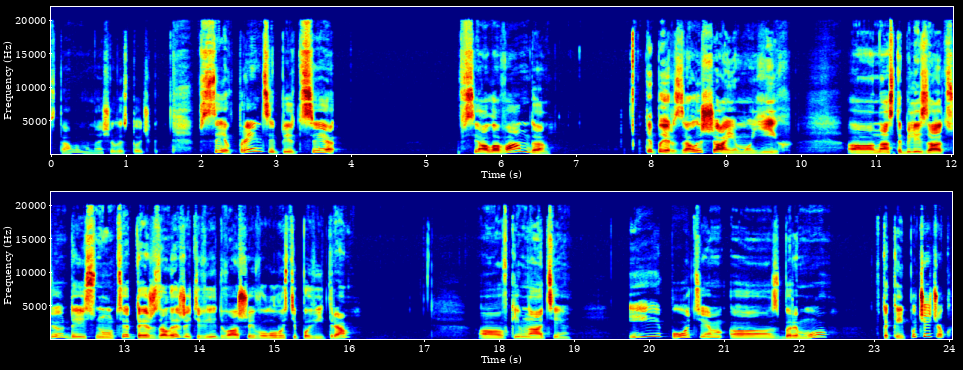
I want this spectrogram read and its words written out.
Ставимо наші листочки. Все, в принципі, це вся лаванда. Тепер залишаємо їх на стабілізацію. Десь, ну, це теж залежить від вашої вологості повітря в кімнаті. І потім зберемо в такий пучечок.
